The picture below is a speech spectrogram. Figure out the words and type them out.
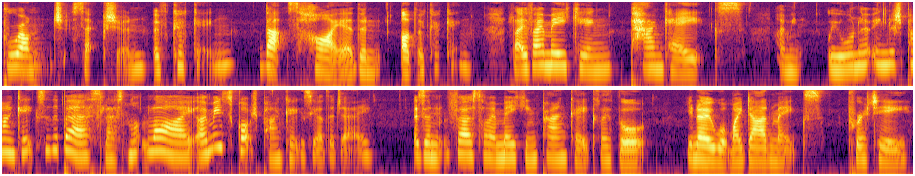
brunch section of cooking, that's higher than other cooking. Like if I'm making pancakes, I mean, we all know English pancakes are the best, let's not lie. I made Scotch pancakes the other day. As in, first time I'm making pancakes, I thought, you know what my dad makes? Pretty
